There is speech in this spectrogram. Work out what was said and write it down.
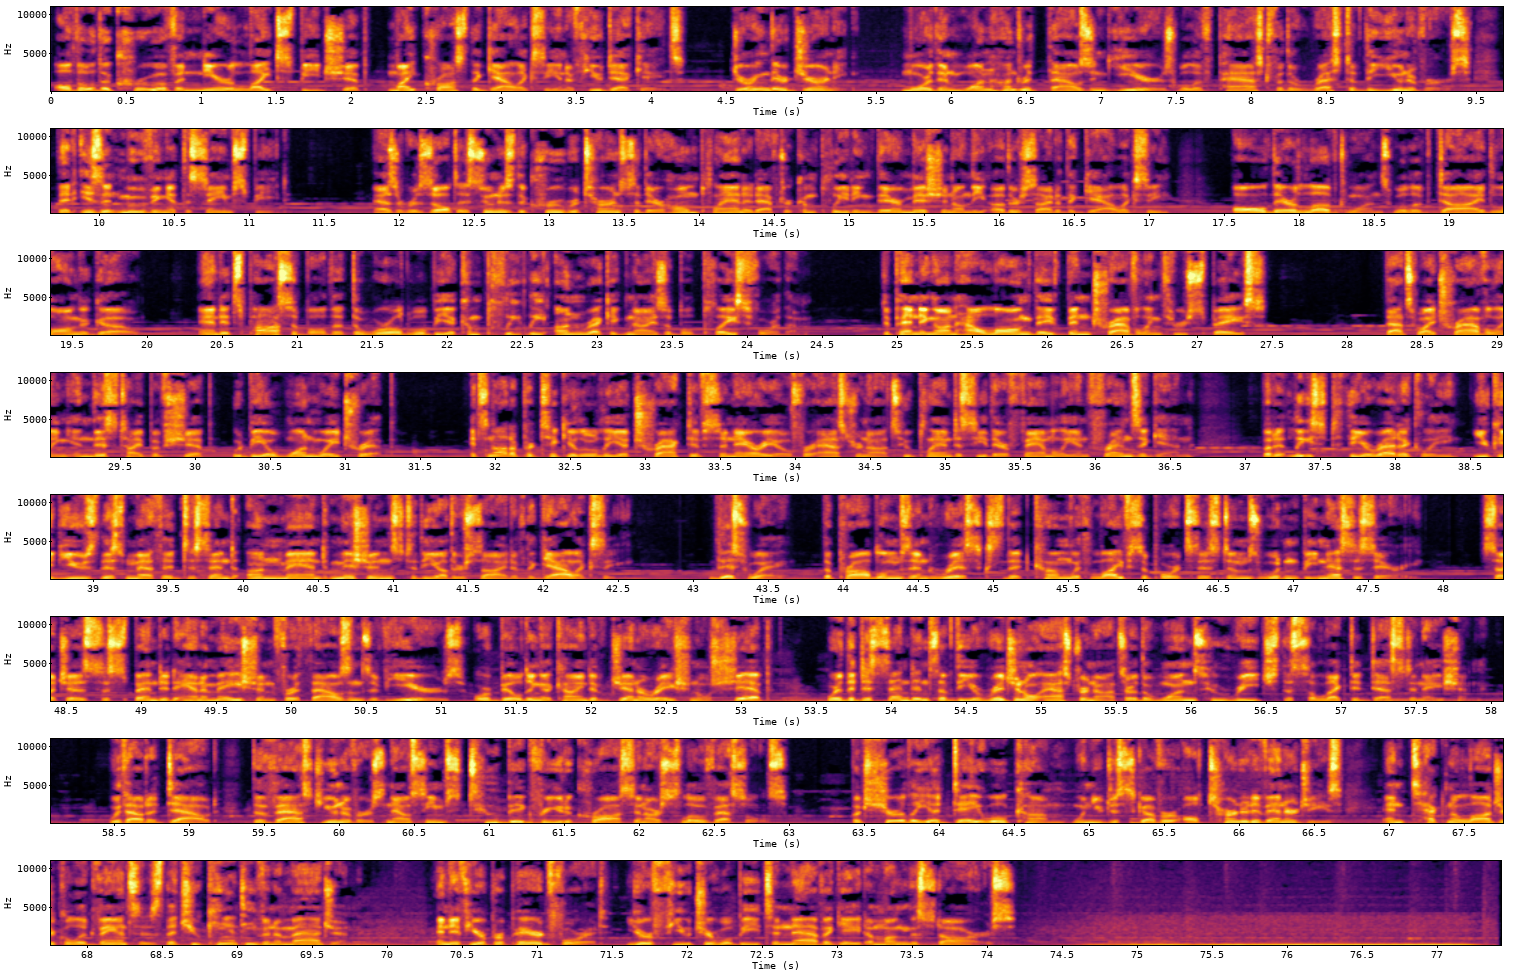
Although the crew of a near light speed ship might cross the galaxy in a few decades, during their journey, more than 100,000 years will have passed for the rest of the universe that isn't moving at the same speed. As a result, as soon as the crew returns to their home planet after completing their mission on the other side of the galaxy, all their loved ones will have died long ago, and it's possible that the world will be a completely unrecognizable place for them, depending on how long they've been traveling through space. That's why traveling in this type of ship would be a one-way trip. It's not a particularly attractive scenario for astronauts who plan to see their family and friends again, but at least theoretically, you could use this method to send unmanned missions to the other side of the galaxy. This way, the problems and risks that come with life support systems wouldn't be necessary, such as suspended animation for thousands of years or building a kind of generational ship where the descendants of the original astronauts are the ones who reach the selected destination. Without a doubt, the vast universe now seems too big for you to cross in our slow vessels, but surely a day will come when you discover alternative energies and technological advances that you can't even imagine. And if you're prepared for it, your future will be to navigate among the stars.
